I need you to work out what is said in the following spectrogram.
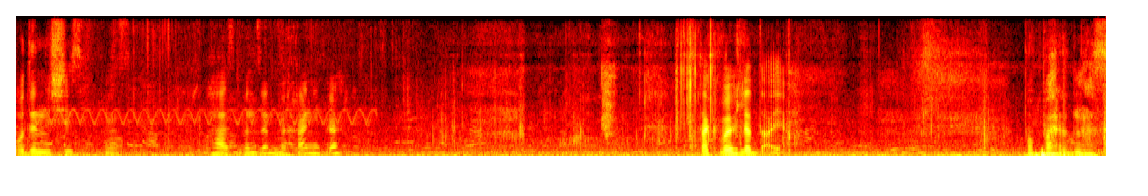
1,6 у нас газ, бензин, механіка. Так виглядає. Попереду нас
